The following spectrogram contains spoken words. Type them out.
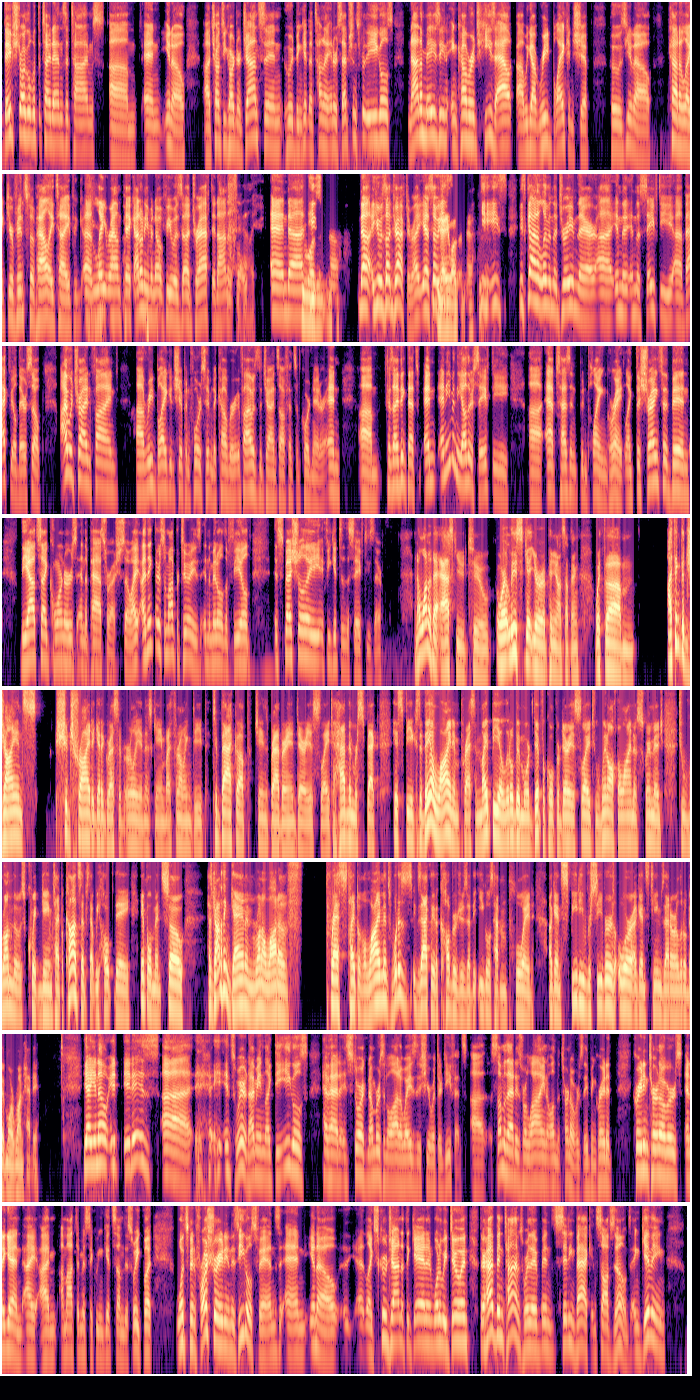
they've struggled with the tight ends at times. Um, and, you know, uh, Chauncey Gardner Johnson, who had been getting a ton of interceptions for the Eagles, not amazing in coverage. He's out. Uh, we got Reed Blankenship, who's, you know, kind of like your Vince Papale type, uh, late round pick. I don't even know if he was uh, drafted, honestly. And uh, he wasn't, no. No, he was undrafted, right? Yeah, so yeah, he wasn't. Yeah. He, he's he's kind of living the dream there uh, in the in the safety uh, backfield there. So I would try and find uh, Reed Blankenship and force him to cover if I was the Giants offensive coordinator. And um, because I think that's and and even the other safety uh Epps hasn't been playing great. Like the strengths have been the outside corners and the pass rush. So I, I think there's some opportunities in the middle of the field, especially if you get to the safeties there. And I wanted to ask you to, or at least get your opinion on something with um I think the Giants should try to get aggressive early in this game by throwing deep to back up James Bradberry and Darius Slay to have them respect his speed. Because if they align and press, it might be a little bit more difficult for Darius Slay to win off the line of scrimmage to run those quick game type of concepts that we hope they implement. So, has Jonathan Gannon run a lot of press type of alignments? What is exactly the coverages that the Eagles have employed against speedy receivers or against teams that are a little bit more run heavy? Yeah, you know, it it is uh it's weird. I mean, like the Eagles have had historic numbers in a lot of ways this year with their defense. Uh some of that is relying on the turnovers. They've been great at creating turnovers. And again, I I'm I'm optimistic we can get some this week, but what's been frustrating is Eagles fans and you know, uh, like screw John Jonathan Gannon, what are we doing? There have been times where they've been sitting back in soft zones and giving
